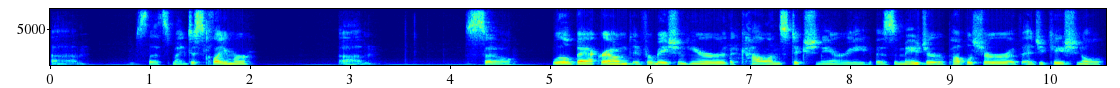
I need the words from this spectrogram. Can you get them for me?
Um, so that's my disclaimer. Um, so, little background information here. The Collins Dictionary is a major publisher of educational,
